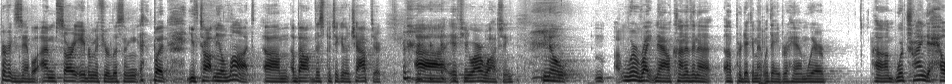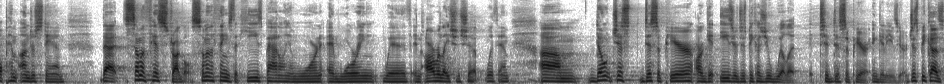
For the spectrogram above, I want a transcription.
Perfect example. I'm sorry, Abram, if you're listening, but you've taught me a lot um, about this particular chapter. Uh, if you are watching, you know, we're right now kind of in a, a predicament with Abraham where um, we're trying to help him understand that some of his struggles, some of the things that he's battling and, and warring with in our relationship with him, um, don't just disappear or get easier just because you will it to disappear and get easier. Just because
